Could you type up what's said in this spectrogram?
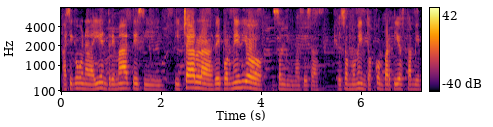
Así que bueno, ahí entre mates y, charlas de por medio son lindas esas, esos momentos compartidos también.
